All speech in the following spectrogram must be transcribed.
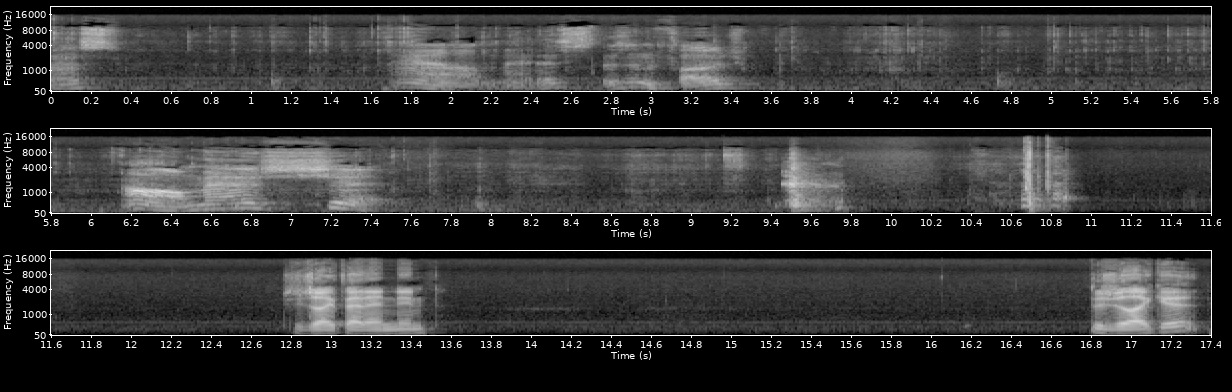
This. Damn, man, this, this isn't fudge. Oh man, this shit. Did you like that ending? Did you like it?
